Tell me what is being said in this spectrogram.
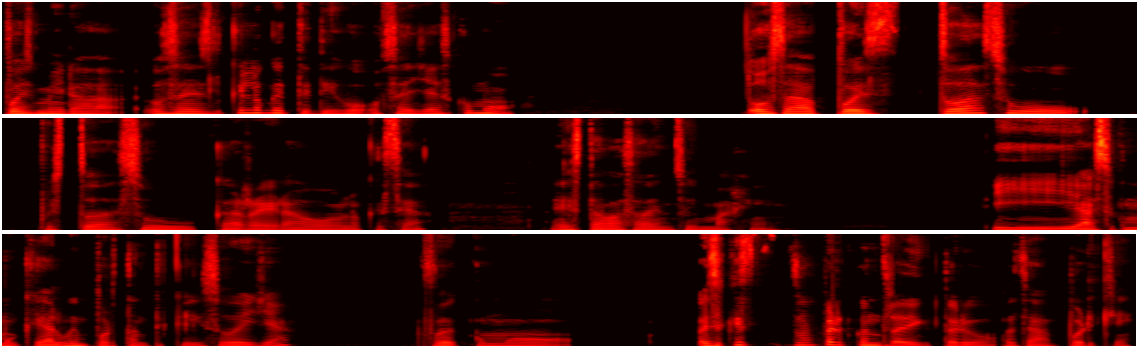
pues mira, o sea, es que lo que te digo, o sea, ya es como, o sea, pues toda su, pues toda su carrera o lo que sea, está basada en su imagen. Y hace como que algo importante que hizo ella fue como es que es súper contradictorio, o sea, porque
